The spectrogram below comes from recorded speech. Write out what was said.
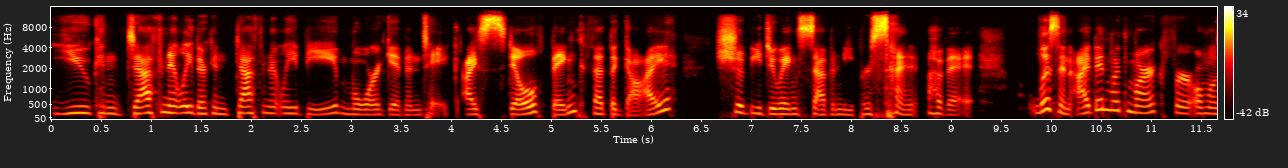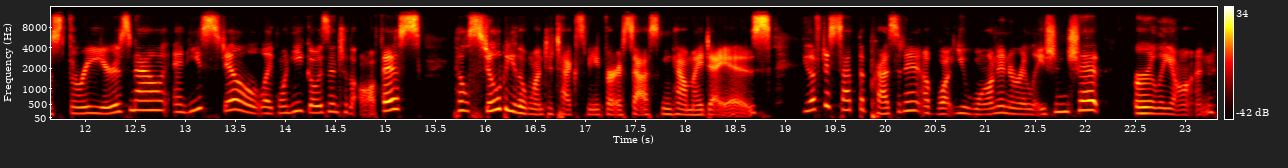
you can definitely, there can definitely be more give and take. I still think that the guy should be doing 70% of it. Listen, I've been with Mark for almost three years now, and he's still like when he goes into the office, he'll still be the one to text me first asking how my day is. You have to set the precedent of what you want in a relationship early on.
